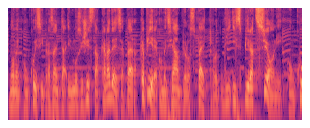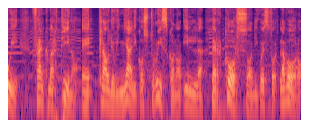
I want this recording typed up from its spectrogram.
nome con cui si presenta il musicista canadese, per capire come sia ampio lo spettro di ispirazioni con cui Frank Martino e Claudio Vignali costruiscono il percorso successo di questo lavoro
